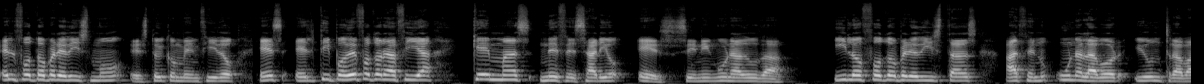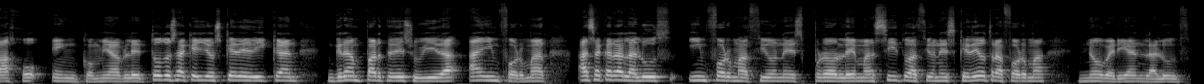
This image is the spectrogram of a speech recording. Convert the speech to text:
el fotoperiodismo, estoy convencido, es el tipo de fotografía que más necesario es, sin ninguna duda. Y los fotoperiodistas hacen una labor y un trabajo encomiable, todos aquellos que dedican gran parte de su vida a informar, a sacar a la luz informaciones, problemas, situaciones que de otra forma no verían la luz.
